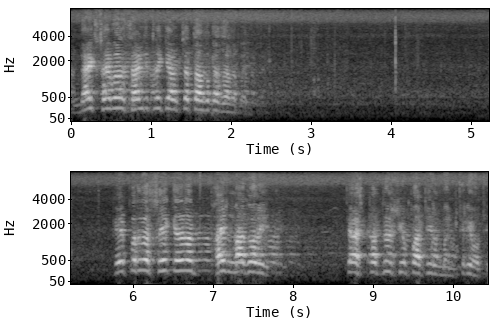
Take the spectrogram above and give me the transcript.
आणि नाईक साहेबांना सांगितलं की आमचा तालुका झाला पाहिजे. पेपरवर सही केलेला फाईल मागवली. त्यास पद्मशिव पाटील मंत्री होते.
